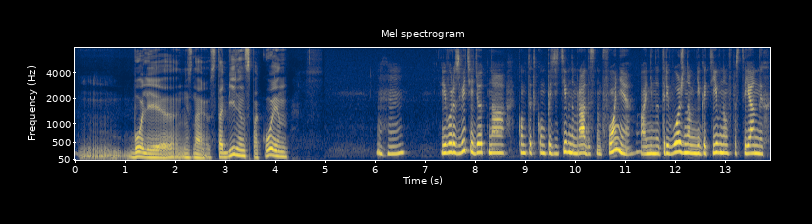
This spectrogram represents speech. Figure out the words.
более, не знаю, стабилен, спокоен. Угу. Его развитие идет на каком-то таком позитивном, радостном фоне, а не на тревожном, негативном, в постоянных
